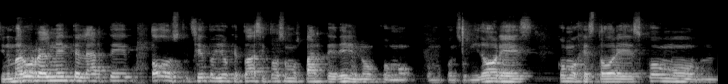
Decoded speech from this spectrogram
sin embargo, realmente el arte, todos, siento yo que todas y todos somos parte de, ¿no? Como, como consumidores, como gestores, como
